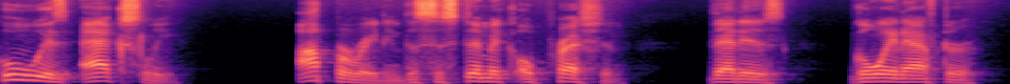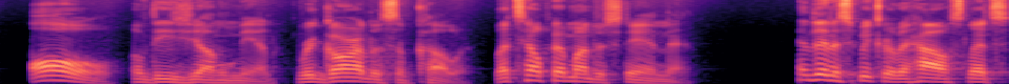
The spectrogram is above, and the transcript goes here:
who is actually operating the systemic oppression that is going after all of these young men, regardless of color. Let's help him understand that. And then, as Speaker of the House, let's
